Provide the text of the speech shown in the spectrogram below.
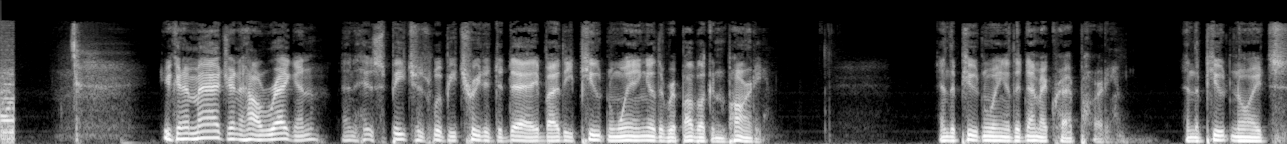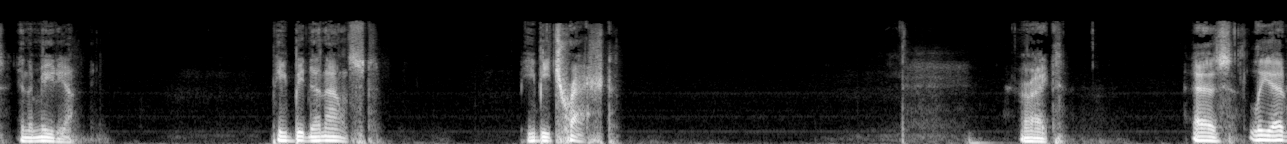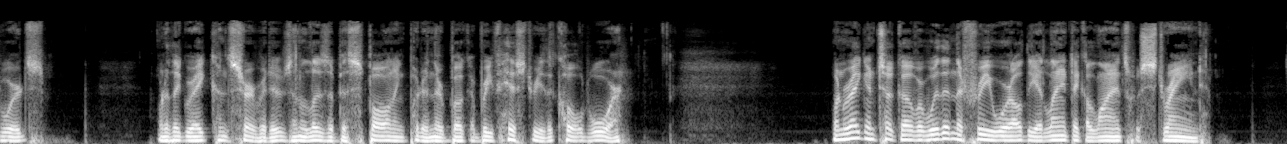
You can imagine how Reagan and his speeches would be treated today by the Putin wing of the Republican Party and the Putin wing of the Democrat Party and the Putinoids in the media. He'd be denounced. He'd be trashed. All right. As Lee Edwards, one of the great conservatives, and Elizabeth Spalding put in their book, A Brief History of the Cold War, when Reagan took over within the free world, the Atlantic Alliance was strained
